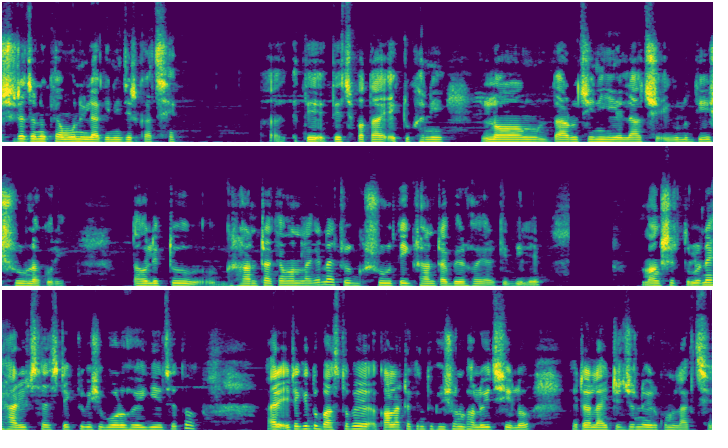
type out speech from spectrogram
সেটা যেন কেমনই লাগে নিজের কাছে। তেজপাতা, একটুখানি লং, দারুচিনি, এলাচ, এগুলো দিয়ে শুরু না করি। তাহলে একটু ঘ্রাণটা কেমন লাগে না? একটু শুরুতেই ঘ্রাণটা বের হয় আর কি দিলে। মাংসের তুলনায় হাড়ির সাইজটা একটু বেশি বড় হয়ে গিয়েছে তো আর এটা কিন্তু বাস্তবে কালারটা কিন্তু ভীষণ ভালোই ছিল। এটা লাইটের জন্য এরকম লাগছে।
